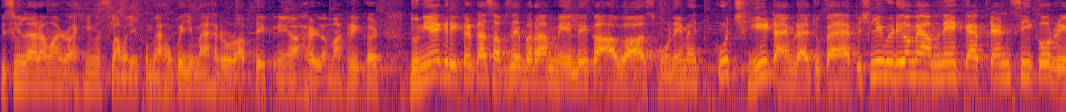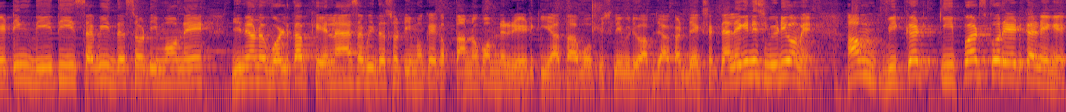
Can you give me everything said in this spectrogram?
बिस्मिल्लाहिर्रहमानिर्रहीम। अस्सलाम वालेकुम मैं हूँ कि महर और आप देख रहे हैं हर लम्हा क्रिकेट दुनिया क्रिकेट का सबसे बड़ा मेले का आगाज़ होने में कुछ ही टाइम रह चुका है। पिछली वीडियो में हमने कैप्टनसी को रेटिंग दी थी। सभी दसों टीमों ने, जिन्होंने वर्ल्ड कप खेलना है, सभी दसों टीमों के कप्तानों को हमने रेट किया था। वो पिछली वीडियो आप जाकर देख सकते हैं। लेकिन इस वीडियो में हम विकेट कीपर्स को रेट करेंगे।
